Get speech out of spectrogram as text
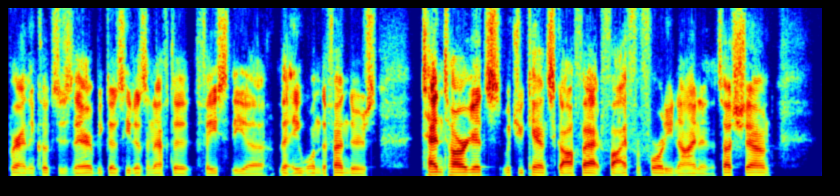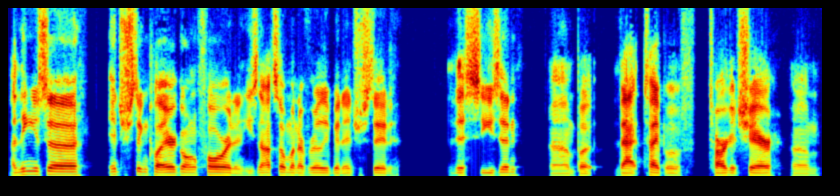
Brandin Cooks is there because he doesn't have to face the uh, the A1 defenders. 10 targets, which you can't scoff at, five for 49 and a touchdown. I think he's a interesting player going forward, and he's not someone I've really been interested this season. Um, but that type of target share, um,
